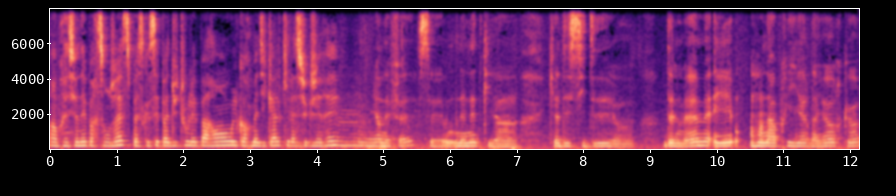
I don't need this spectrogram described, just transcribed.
impressionné par son geste parce que c'est pas du tout les parents ou le corps médical qui l'a suggéré. Oui, en effet, c'est Nanette qui a, qui a décidé euh, d'elle-même. Et on a appris hier d'ailleurs que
